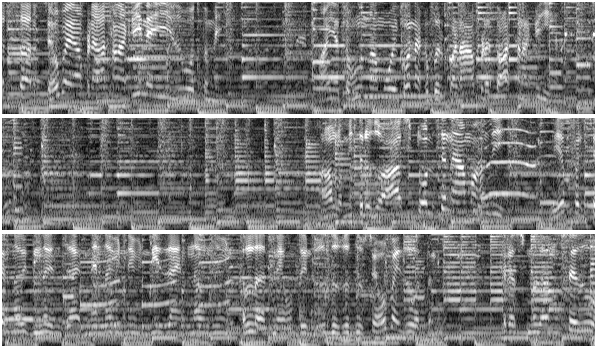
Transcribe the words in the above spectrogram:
હા છે. ભાઈ, આપણે આસણા કહીને એ જુઓ તમે. અહીંયા તો હું નામ હોય કોને ખબર, પણ આપણે તો આસણા કહીએ. હાલો મિત્રો, જો આ સ્ટોલ છે ને આમાં હજી વેફર છે, નવી નવી જાત ને નવી નવી ડિઝાઇન, નવી નવી કલર ને ઊંધી જુદું જુદું છે. હો ભાઈ, જુઓ તમે. સરસ મજાનું છે, જુઓ.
